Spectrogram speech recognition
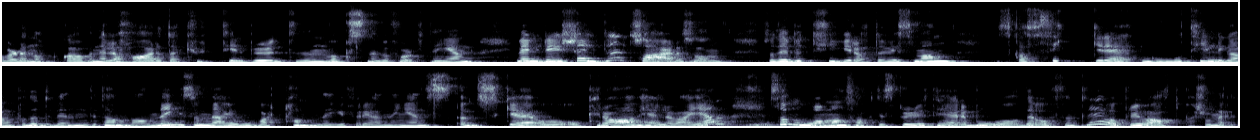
over den oppgaven eller har et akuttilbud til den voksne befolkningen. Veldig sjeldent så er det sånn. Så det betyr at hvis man skal sikre god tilgang på nødvendig tannbehandling, som har jo vært Tannlegeforeningens ønske og, og, krav hele veien, så må man faktisk prioritere både offentlig og privat personell.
